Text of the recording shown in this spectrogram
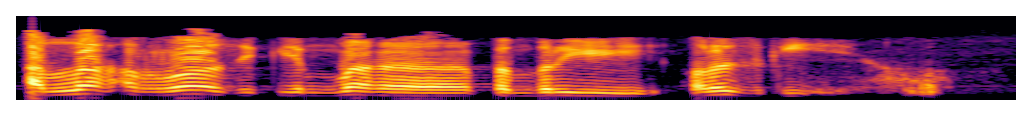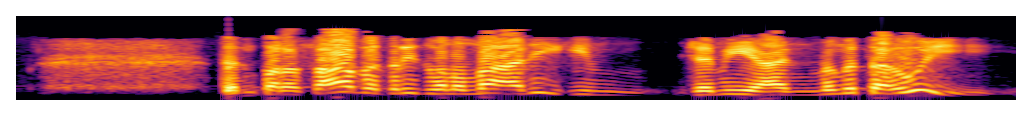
Allah Ar-Razik yang maha pemberi rezeki. Dan para sahabat ridwanullah alaihim jami'an mengetahui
